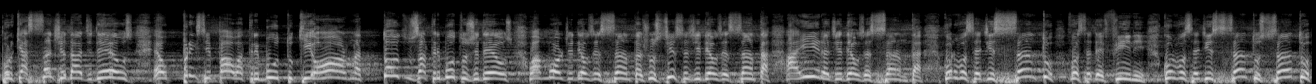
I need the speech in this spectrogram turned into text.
porque a santidade de Deus é o principal atributo que orna todos os atributos de Deus. O amor de Deus é santa, a justiça de Deus é santa, a ira de Deus é santa. Quando você diz santo, você define. Quando você diz santo, santo,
